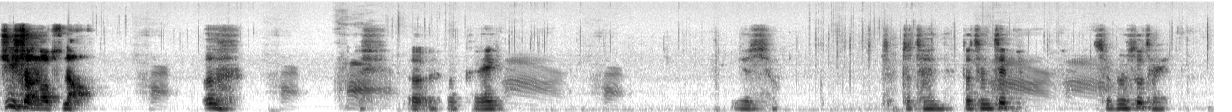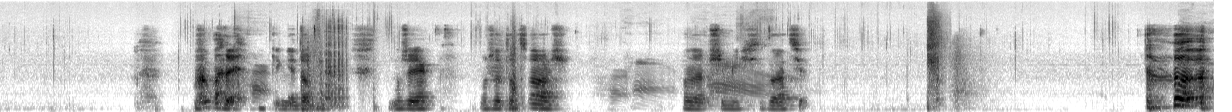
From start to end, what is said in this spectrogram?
Cisza nocna. Okej. Jezu. To, to ten, to ten typ, co był tutaj. Ale jakie niedobre. Może jak, może to coś polepszy mi sytuację.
